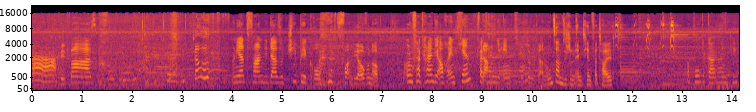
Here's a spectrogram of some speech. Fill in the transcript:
Ah. Viel Spaß! Ciao! Und jetzt fahren die da so cheapig rum. Jetzt fahren die auf und ab. Und verteilen die auch Entchen? Verteilen ja. die Entchen? Stimmt, an uns haben sie schon Entchen verteilt obwohl wir gar keinen Jeep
